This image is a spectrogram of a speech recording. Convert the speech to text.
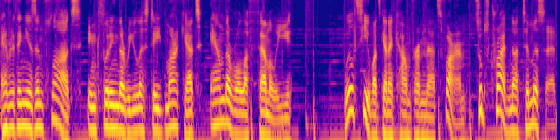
Everything is in flux, including the real estate market and the Roloff family. We'll see what's gonna come from Matt's farm, subscribe not to miss it.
